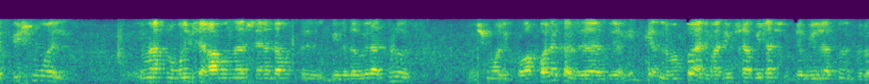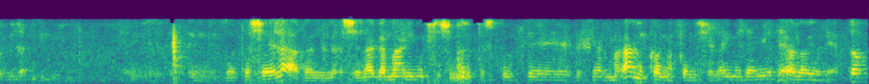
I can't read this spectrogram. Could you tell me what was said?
לפי שמואל, אם אנחנו רואים שרב אומר שאין אדם בלעדיו בלעד תלות, ושמואל לכאורה חולק על זה, אז הוא יגיד, כן, למפריע, אני מעדיף שהבילה שתהיה בלעד תלות ולא בלעד קידוש. זאת השאלה, אבל השאלה גם מה הנימוק של שמואל, פשטות לפי הגמרא מכל מקום, השאלה אם אדם יודע או לא יודע. טוב.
